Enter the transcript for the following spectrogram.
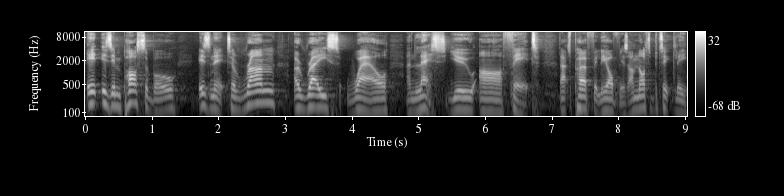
It is impossible, isn't it, to run a race well unless you are fit. That's perfectly obvious. I'm not a particularly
